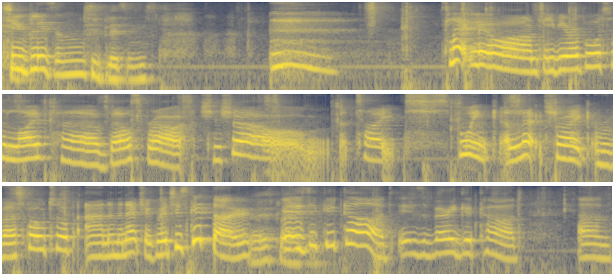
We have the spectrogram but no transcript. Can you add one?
Two blisms. two blizzums. Kecleon, TV Reporter, Live Her, Bellsprout, Chishel, Tight, Spoink, Electrike, a Reverse Voltorb, and a Manectric, which is good though. is it playable. is a good card. It is a very good card. Um,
